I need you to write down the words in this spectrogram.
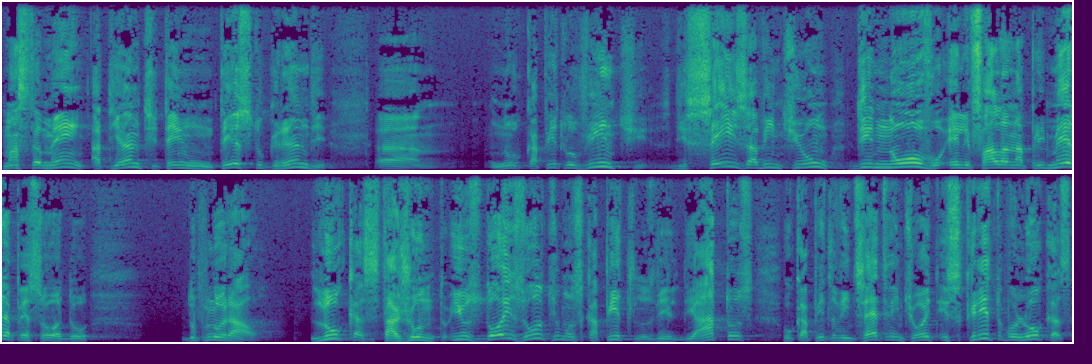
mas também adiante tem um texto grande, ah, no capítulo 20, de 6 a 21, de novo ele fala na primeira pessoa do, do plural. Lucas está junto. E os dois últimos capítulos de, de Atos, o capítulo 27 e 28, escrito por Lucas,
